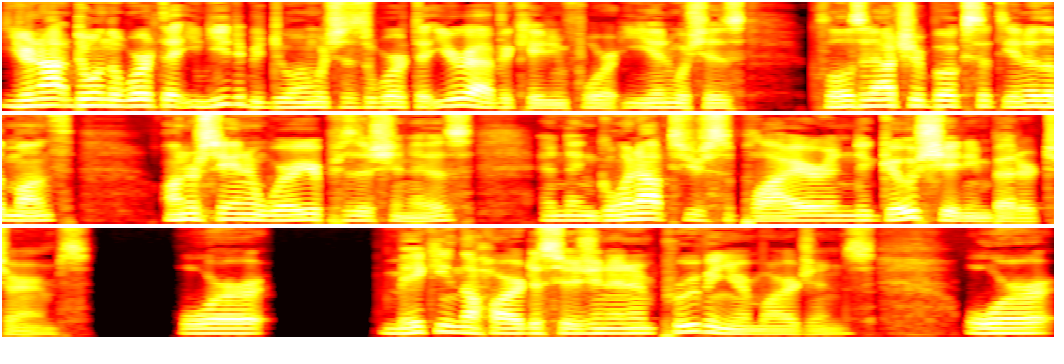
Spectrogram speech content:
you're not doing the work that you need to be doing, which is the work that you're advocating for, Ian, which is closing out your books at the end of the month, understanding where your position is, and then going out to your supplier and negotiating better terms, or making the hard decision and improving your margins, or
